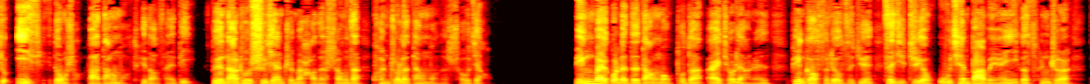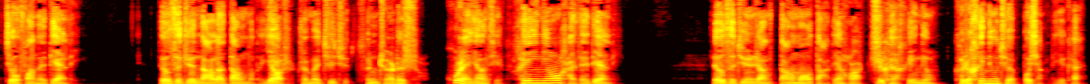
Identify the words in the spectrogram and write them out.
就一起动手，把党某推倒在地，并拿出事先准备好的绳子捆住了党某的手脚。明白过来的党某不断哀求两人，并告诉刘子军自己只有五千八百元一个存折，就放在店里。刘子军拿了党某的钥匙，准备去取存折的时候，忽然想起黑妞还在店里。刘子军让党某打电话支开黑妞，可是黑妞却不想离开。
